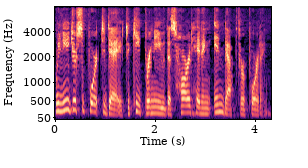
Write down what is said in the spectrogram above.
We need your support today to keep bringing you this hard-hitting, in-depth reporting.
